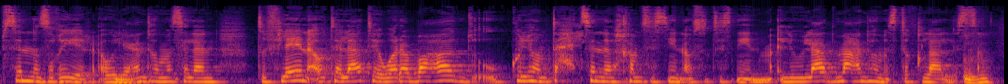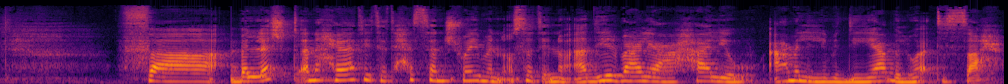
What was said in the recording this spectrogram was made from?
بسن صغير أو اللي عندهم مثلا طفلين أو ثلاثة ورا بعض وكلهم تحت سن الخمس سنين أو ست سنين. الأولاد ما عندهم استقلال لسه. فبلشت أنا حياتي تتحسن شوي من قصة إنه أدير بالي على حالي وأعمل اللي بدي إياه بالوقت الصح.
